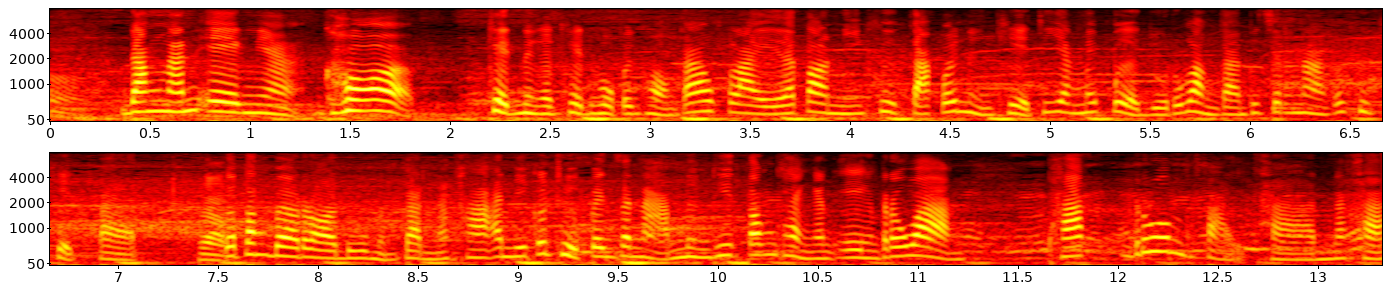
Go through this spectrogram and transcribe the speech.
อดังนั้นเองเนี่ยก็เขตหนึ่งกับเขตหกเป็นของก้าวไกล และตอนนี้คือกักไว้หนึ่งเขตที่ยังไม่เปิดอยู่ระหว่างการพิจารณาก็คือเขตครับ8ก็ต้องไปรอดูเหมือนกันนะคะ อันนี้ก็ถือเป็นสนามหนึ่งที่ต้องแข่งกันเองระหว่างพักร่วมฝ่ายค้านนะคะ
